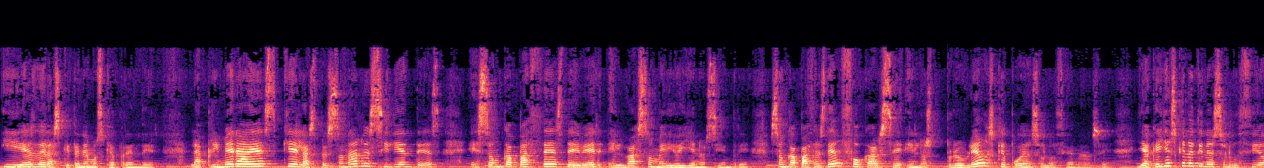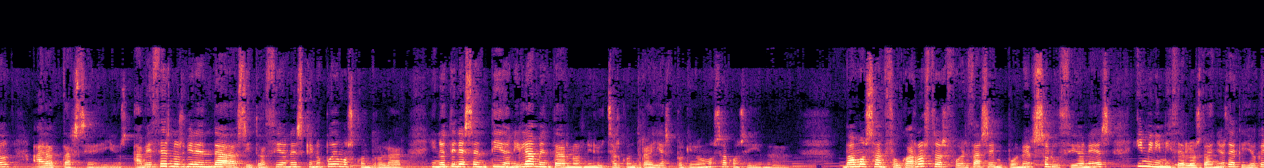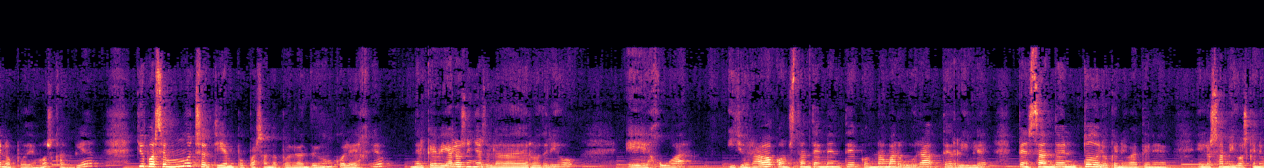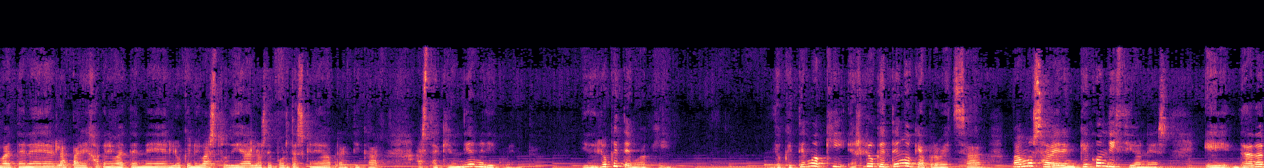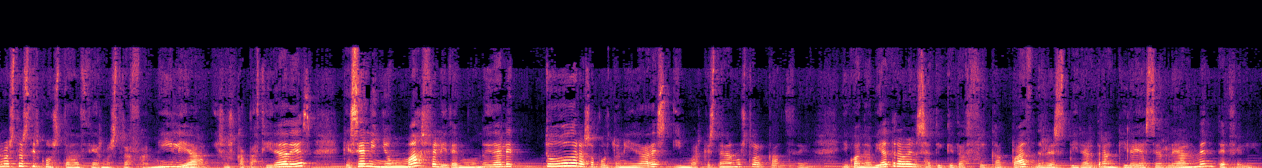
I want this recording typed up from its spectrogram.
y es de las que tenemos que aprender. La primera es que las personas resilientes eh, son capaces de ver el vaso medio lleno siempre, son capaces de enfocarse en los problemas que pueden solucionarse y aquellos que no tienen solución, adaptarse a ellos. A veces nos vienen dadas situaciones que no podemos controlar y no tiene sentido ni lamentarnos ni luchar contra ellas porque no vamos a conseguir nada vamos a enfocar nuestras fuerzas en poner soluciones y minimizar los daños de aquello que no podemos cambiar. Yo pasé mucho tiempo pasando por delante de un colegio en el que veía a los niños de la edad de Rodrigo eh, jugar y lloraba constantemente con una amargura terrible pensando en todo lo que no iba a tener, en los amigos que no iba a tener, la pareja que no iba a tener, lo que no iba a estudiar, los deportes que no iba a practicar, hasta que un día me di cuenta. Y es lo que tengo aquí, lo que tengo aquí es lo que tengo que aprovechar. Vamos a ver en qué condiciones, eh, dadas nuestras circunstancias, nuestra familia y sus capacidades, que sea el niño más feliz del mundo y darle todas las oportunidades y más que estén a nuestro alcance. Y cuando vi a través de esa etiqueta fui capaz de respirar tranquila y de ser realmente feliz.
